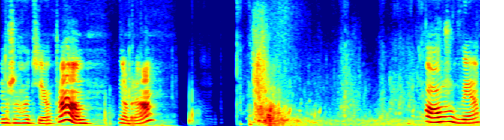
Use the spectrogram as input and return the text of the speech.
Może chodzi o tam. Dobra. O, żółwie.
